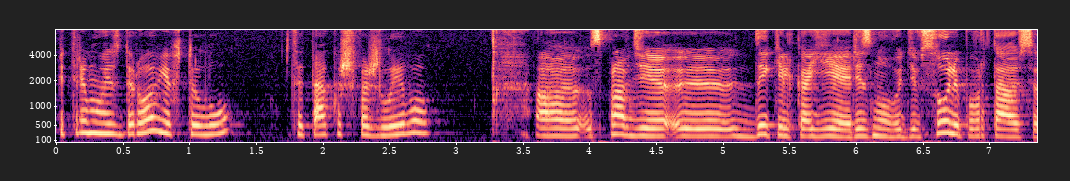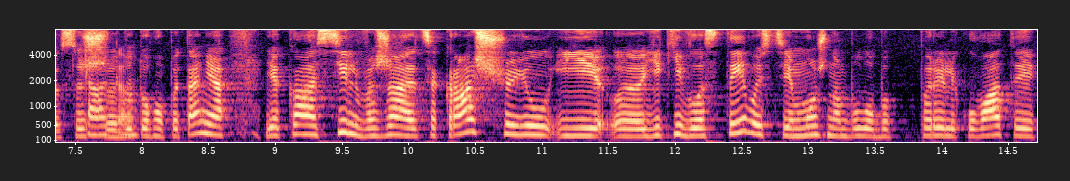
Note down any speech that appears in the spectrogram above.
підтримує здоров'я в тилу. Це також важливо. Справді е, декілька є різновидів солі. Повертаюся все ж Так, до того питання, яка сіль вважається кращою, і е, які властивості можна було би перелікувати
